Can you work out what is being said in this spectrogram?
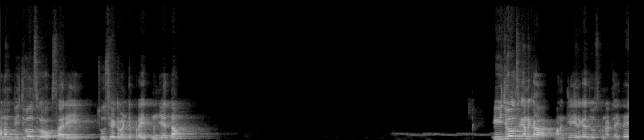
మనం విజువల్స్లో ఒకసారి చూసేటువంటి ప్రయత్నం చేద్దాం. ఈ విజువల్స్ కనుక మనం క్లియర్గా చూసుకున్నట్లయితే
